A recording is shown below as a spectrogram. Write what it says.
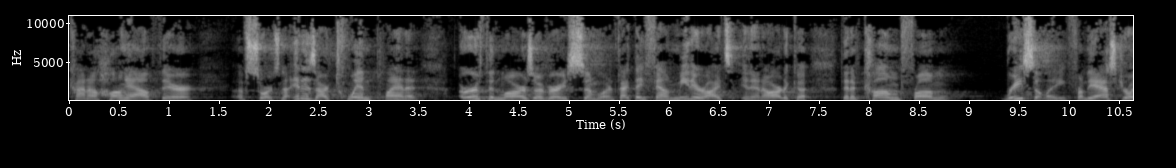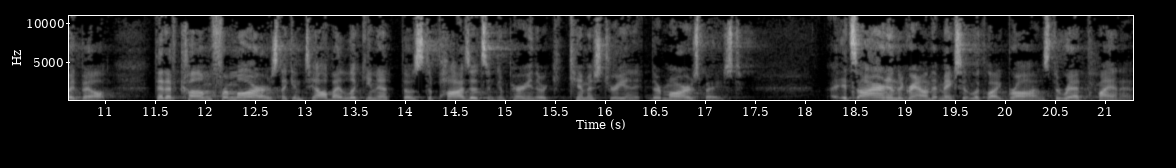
kind of hung out there of sorts. Now, it is our twin planet. Earth and Mars are very similar. In fact, they found meteorites in Antarctica that have come from recently from the asteroid belt that have come from Mars. They can tell by looking at those deposits and comparing their chemistry, and they're Mars based. It's iron in the ground that makes it look like bronze, the red planet.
